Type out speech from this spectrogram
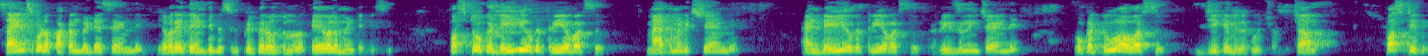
సైన్స్ కూడా పక్కన పెట్టేసేయండి. ఎవరైతే ఎన్టీపీసీకి ప్రిపేర్ అవుతున్నారో కేవలం ఎన్టీపీసీ ఫస్ట్ ఒక డైలీ ఒక త్రీ అవర్స్ మ్యాథమెటిక్స్ చేయండి అండ్ డైలీ ఒక త్రీ అవర్స్ రీజనింగ్ చేయండి ఒక టూ అవర్స్ జీకే మీద కూర్చోండి చాలు. ఫస్ట్ ఇది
